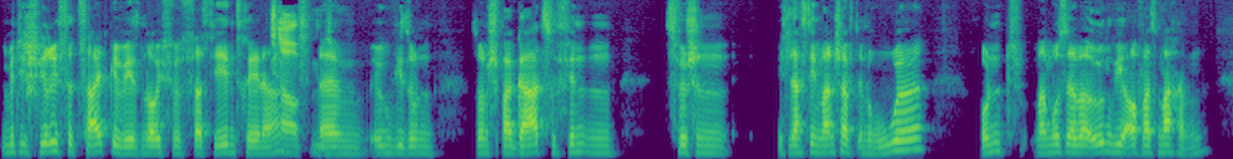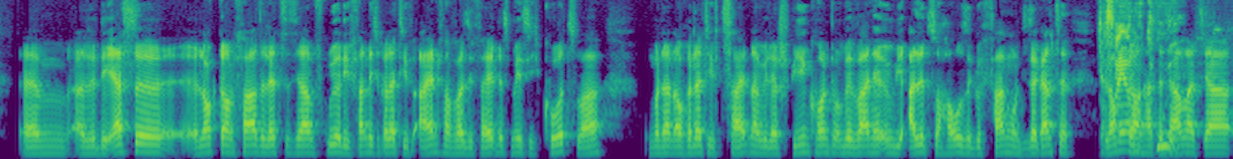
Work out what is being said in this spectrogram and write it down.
mit die schwierigste Zeit gewesen, glaube ich, für fast jeden Trainer. Klar, ähm, irgendwie so ein, so ein Spagat zu finden, zwischen, ich lasse die Mannschaft in Ruhe und man muss aber irgendwie auch was machen. Ähm, also die erste Lockdown-Phase letztes Jahr im Frühjahr, die fand ich relativ einfach, weil sie verhältnismäßig kurz war und man dann auch relativ zeitnah wieder spielen konnte und wir waren ja irgendwie alle zu Hause gefangen und dieser ganze das Lockdown ja hatte damals ja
